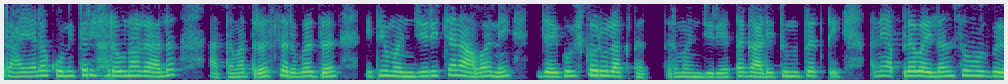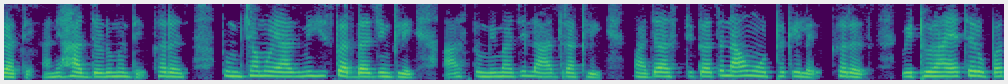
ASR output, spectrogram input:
रायाला कोणीतरी हरवणार आलं? आता मात्र सर्वजण इथे मंजिरीच्या नावाने जयघोष करू लागतात. तर मंजिरी आता गाडीतून उतरते आणि आपल्या बैलांसमोर उभी राहते आणि हात जोडून म्हणते खरंच तुमच्यामुळे आज मी ही स्पर्धा जिंकली. आज तुम्ही माझी लाज राखली. माझ्या अस्तित्वाचं नाव मोठं केलं आहे खरंच विठुरायाच्या रूपात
